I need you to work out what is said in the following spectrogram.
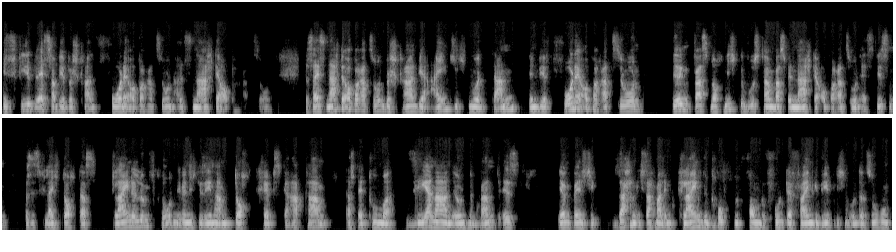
ist viel besser, wir bestrahlen vor der Operation als nach der Operation. Das heißt, nach der Operation bestrahlen wir eigentlich nur dann, wenn wir vor der Operation irgendwas noch nicht gewusst haben, was wir nach der Operation erst wissen. Das ist vielleicht doch, dass kleine Lymphknoten, die wir nicht gesehen haben, doch Krebs gehabt haben, dass der Tumor sehr nah an irgendeinem Rand ist, irgendwelche Sachen, ich sage mal im Kleingedruckten vom Befund der feingeweblichen Untersuchung.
